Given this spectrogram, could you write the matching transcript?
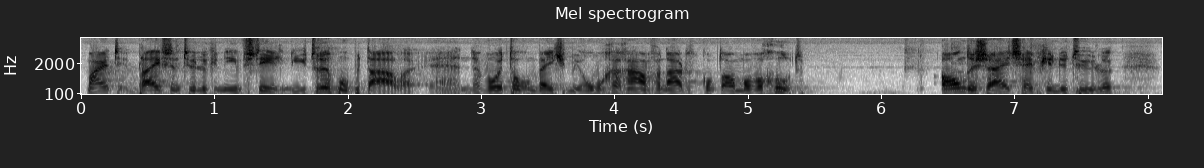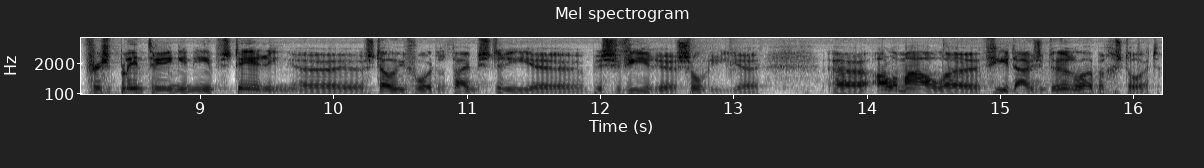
Maar het blijft natuurlijk een investering die je terug moet betalen. En daar wordt toch een beetje mee omgegaan van nou, dat komt allemaal wel goed. Anderzijds heb je natuurlijk versplintering in investering. Stel je voor dat wij met z'n drie, eh, met vieren, sorry, allemaal eh 4000 euro hebben gestort.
